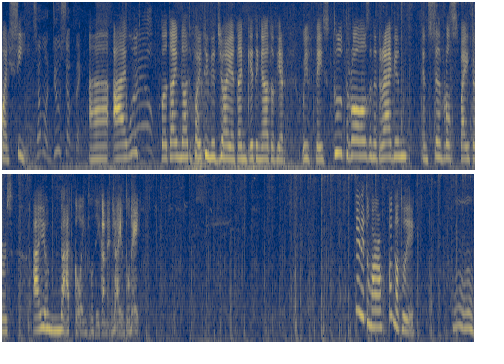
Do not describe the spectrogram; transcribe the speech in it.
Oh, I see. Someone do something! Uh, I would, but I'm not fighting a giant. I'm getting out of here. We've faced two trolls and a dragon and several spiders. I am not going to take on a giant today. Maybe tomorrow, but not today. Mm.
